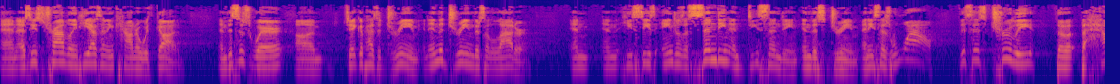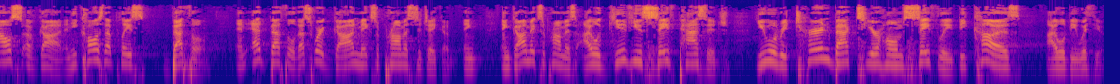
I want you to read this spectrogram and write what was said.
and as he's traveling, he has an encounter with God. And this is where um, Jacob has a dream. And in the dream, there's a ladder. And, and he sees angels ascending and descending in this dream. And he says, Wow, this is truly the, the house of God. And he calls that place Bethel. And at Bethel, that's where God makes a promise to Jacob. And, and God makes a promise I will give you safe passage. You will return back to your home safely because I will be with you.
